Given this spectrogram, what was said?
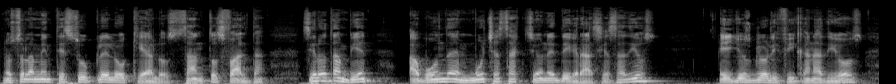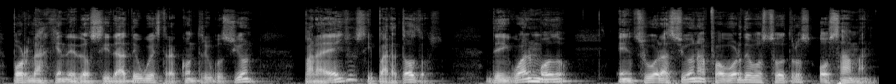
no solamente suple lo que a los santos falta, sino también abunda en muchas acciones de gracias a Dios. Ellos glorifican a Dios por la generosidad de vuestra contribución para ellos y para todos. De igual modo, en su oración a favor de vosotros os aman,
